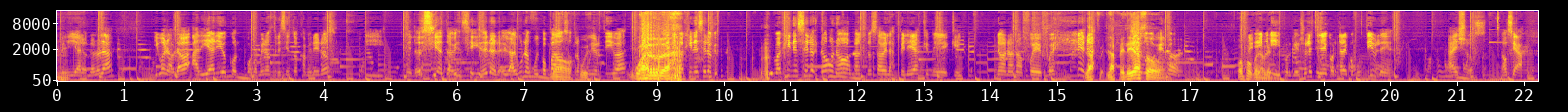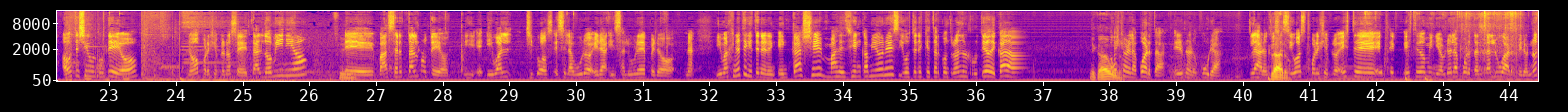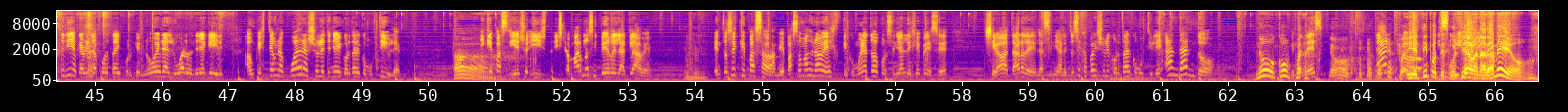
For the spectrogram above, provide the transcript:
pedía lo bla, bla, bla. Y bueno, hablaba a diario con por lo menos 300 camioneros. Y me lo decían también seguido. Eran algunos muy copados, No, otros uy. muy divertidas. Guarda. Imagínense lo que Imagínense lo. No, no, no, no sabe las peleas que me. Que... No, no, no, fue. fue era- Las, las peleas o. no. Ojo con lo que. porque yo les tenía que cortar el combustible a ellos. O sea, a vos te llega un ruteo, ¿no? Por ejemplo, no sé, tal dominio Sí. eh, va a ser tal ruteo. Y, eh, igual, chicos, ese laburo era insalubre, pero na- imagínate que tener en, en calle más de 100 camiones y vos tenés que estar controlando el ruteo de cada de cada Tenés que uno. abrir la puerta, era una locura. Claro, entonces Claro. si vos, por ejemplo, este, este, este dominio abrió la puerta en tal lugar, pero no tenía que abrir la puerta ahí porque no era el lugar donde tenía que ir, aunque esté a una cuadra, yo le tenía que cortar el combustible. Ah. ¿Y qué pasa? Y, ellos, y, y llamarlos y pedirle la clave. Entonces, ¿qué pasaba? Me pasó más de una vez que como era todo por señal de GPS, llegaba tarde la señal. Entonces capaz que yo le cortaba el combustible andando. No, ¿cómo? ¿Me Pa- entendés? No. Claro. Y el tipo te Y sí, pulteaba en arameo.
